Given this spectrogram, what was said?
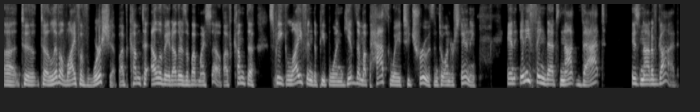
uh, to to live a life of worship. I've come to elevate others above myself. I've come to speak life into people and give them a pathway to truth and to understanding. And anything that's not that is not of god.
